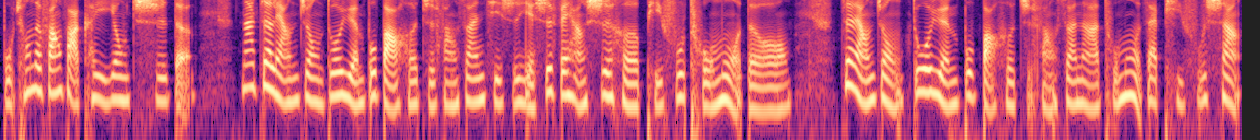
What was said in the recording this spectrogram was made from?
补充的方法可以用吃的。那这两种多元不饱和脂肪酸其实也是非常适合皮肤涂抹的哦。这两种多元不饱和脂肪酸啊，涂抹在皮肤上，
